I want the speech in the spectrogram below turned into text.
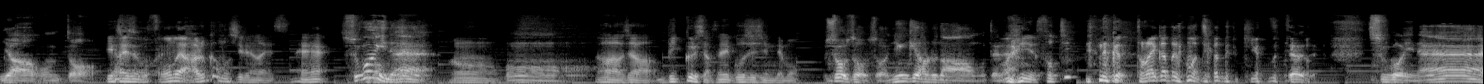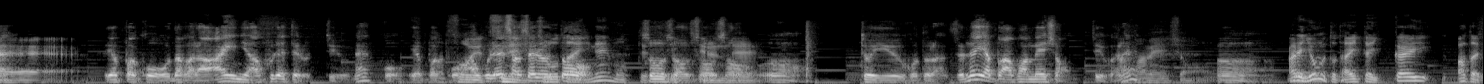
いや、ほんと。いや、でもそれあるかもしれないですね。すごいね。うん。うん。ああ、じゃあ、びっくりしたんですね、ご自身でも。そうそうそう、人気あるなぁ思ってね。いや、そっち？なんか捉え方が間違ってる気がする。すごいね。えやっぱこう、だから愛に溢れてるっていうね、こう、やっぱこう、溢れさせると、そうそうそうそう、うん。ということなんですよね。やっぱアファメーションっていうかねアフ。ァメーション。うん。あれ読むと大体1回あたり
